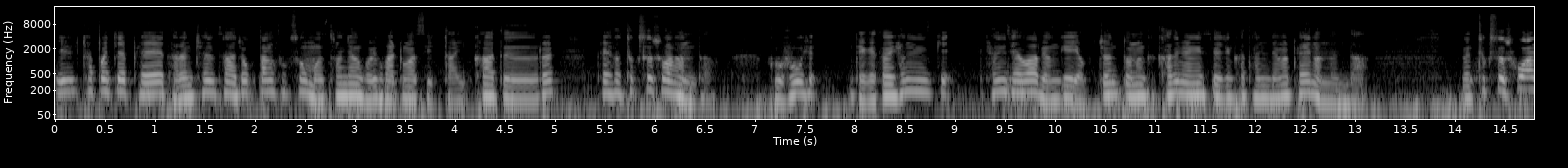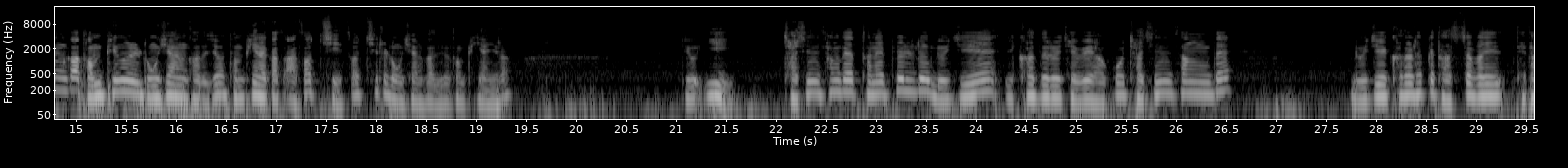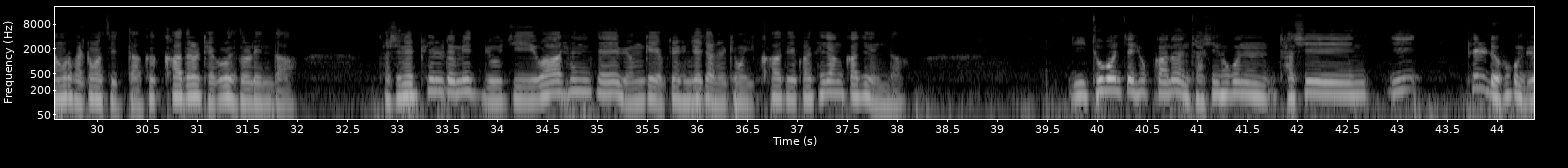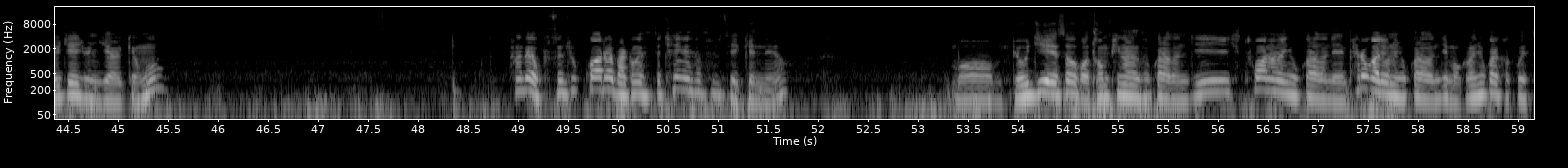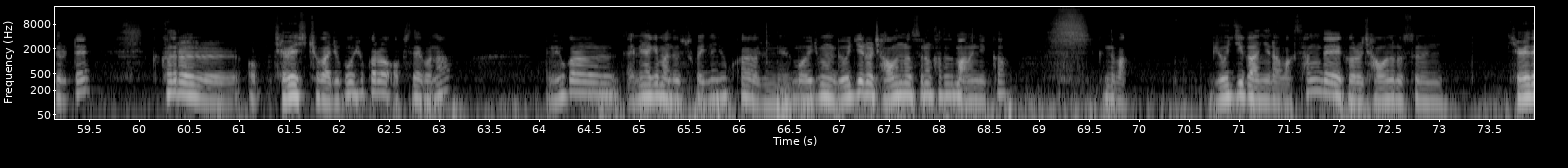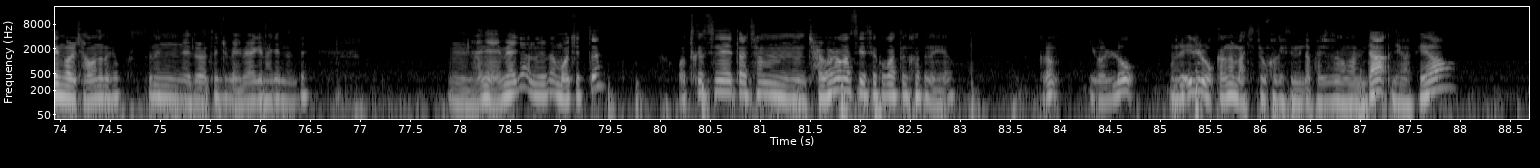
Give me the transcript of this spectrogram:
1. 첫 번째 패에 다른 천사족 땅 속성 몬스터 한 장을 버리고 발동할 수 있다. 이 카드를 패에서 특수 소환한다. 그 후 덱에서 현계, 현세와 명계의 역전 또는 그 카드명에 쓰여진 카드 한 장을 패에 넣는다. 이건 특수 소환과 덤핑을 동시에 하는 카드죠. 덤핑이랄까, 아, 서치. 서치를 동시에 하는 카드죠. 덤핑이 아니라. 그리고 2. 자신 상대 턴의 필드 묘지에 이 카드를 제외하고 자신 상대 묘지의 카드를 합계 5장까지 대상으로 발동할 수 있다. 그 카드를 덱으로 되돌린다. 자신의 필드 및 묘지와 현세의 명계 역전이 존재하지 않을 경우 이 카드 효과는 3장까지 낸다. 이 두 번째 효과는 자신 혹은 자신이 필드 혹은 묘지에 존재할 경우 상대가 무슨 효과를 발동했을 때 체인에서 쓸 수 있겠네요. 뭐 묘지에서 뭐 덤핑하는 효과라든지 소환하는 효과라든지 패로 가져오는 효과라든지 뭐 그런 효과를 갖고 있을 때 그 카드를 업- 제외시켜 가지고 효과를 없애거나 효과를 애매하게 만들 수가 있는 효과가 좋네요. 뭐 요즘은 묘지를 자원으로 쓰는 카드도 많으니까 근데 막 묘지가 아니라 막 상대 그걸 자원으로 쓰는 제외된 걸 자원으로 효- 쓰는 애들한테는 좀 애매하긴 하겠는데 음 아니 애매하지 않으려 뭐 어쨌든 어떻게 쓰냐에 따라 참 잘 활용할 수 있을 것 같은 카드네요. 그럼 이걸로 오늘 1일 5강을 마치도록 하겠습니다. 봐주셔서 감사합니다. 안녕하세요.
